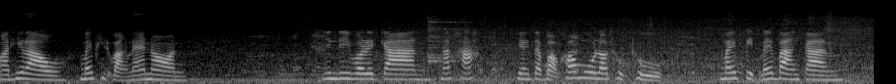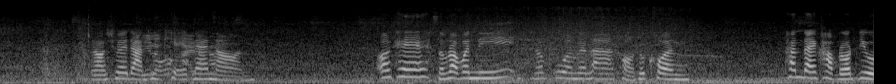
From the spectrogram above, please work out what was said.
มาที่เราไม่ผิดหวังแน่นอน ยินดีบริการนะคะ เพียงแต่บอกข้อมูลเราถูกๆ ไม่ปิดไม่บังกัน เราช่วยดันทุกเคสแน่นอน โอเคสำหรับวันนี้รบกวนเวลาของทุกคน ท่านใดขับรถอยู่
